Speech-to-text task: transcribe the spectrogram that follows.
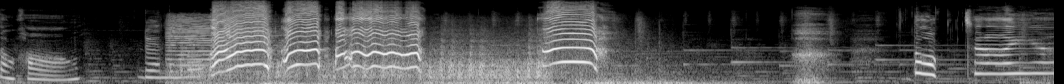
ส่งของ เดือนนี้เลยอ้าอ้าอ้าอ้าตกใจอะ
